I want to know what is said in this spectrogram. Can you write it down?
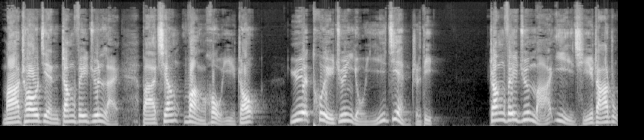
马超见张飞军来，把枪往后一招，约退军有一箭之地。张飞军马一齐扎住，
